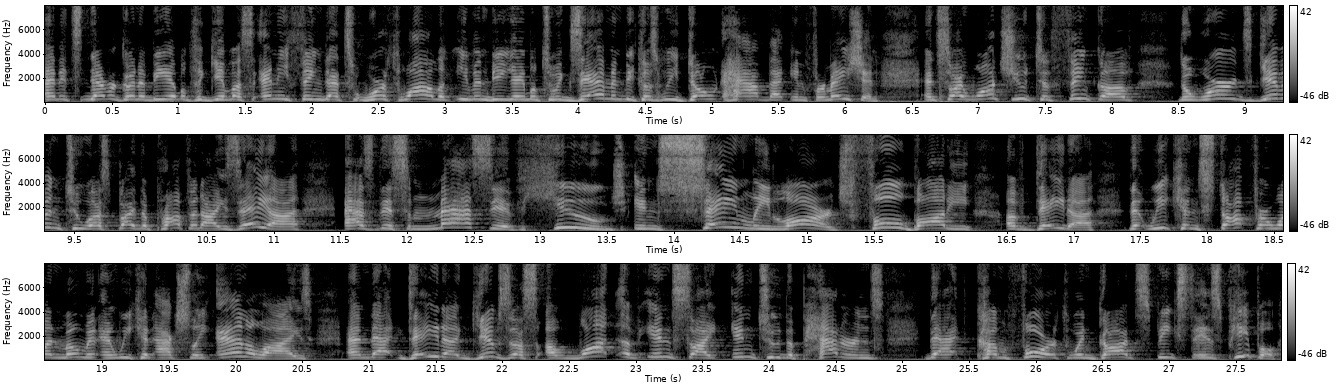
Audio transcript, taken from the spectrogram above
And it's never going to be able to give us anything that's worthwhile of even being able to examine because we don't have that information. And so I want you to think of the words given to us by the prophet Isaiah as this massive, huge, insanely large, full body of data that we can stop for one moment and we can actually analyze. And that data gives us a lot of insight into the patterns that come forth when God speaks to his people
